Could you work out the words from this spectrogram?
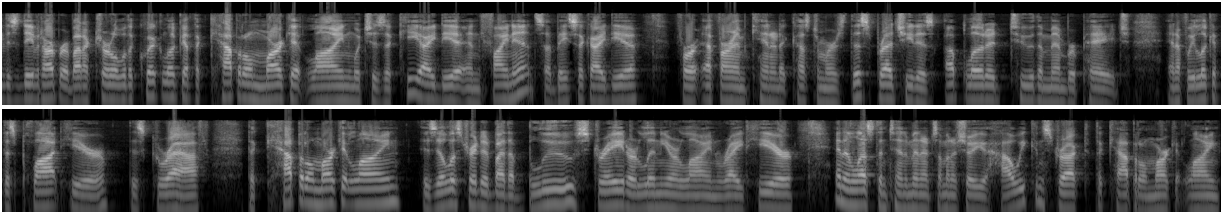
this is David Harper of Turtle with a quick look at the capital market line, which is a key idea in finance, a basic idea for FRM candidate customers. This spreadsheet is uploaded to the member page. And if we look at this plot here, this graph, the capital market line is illustrated by the blue straight or linear line right here. And in less than 10 minutes, I'm going to show you how we construct the capital market line.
